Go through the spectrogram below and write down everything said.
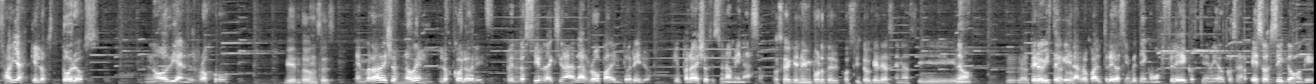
¿Sabías que los toros no odian el rojo? Y entonces, En verdad ellos no ven los colores, pero sí reaccionan a la ropa del torero, que para ellos es una amenaza. o sea que no importa el cosito que le hacen así. No, pero viste que la ropa del torero siempre tiene como flecos, tiene medio cosas. Eso sí como que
